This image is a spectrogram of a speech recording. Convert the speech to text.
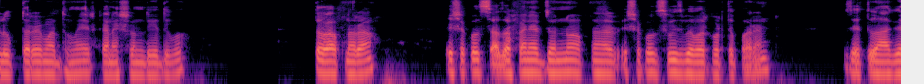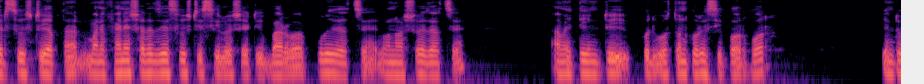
লুপ তারের মাধ্যমে এর কানেকশন দিয়ে দিব। তো আপনারা এই সকল চার্জার ফ্যানের জন্য আপনার এই সকল সুইচ ব্যবহার করতে পারেন। যেহেতু আগের সুইচটি আপনার মানে ফ্যানের সাথে যে সুইচটি ছিল সেটি বারবার পুড়ে যাচ্ছে এবং নষ্ট হয়ে যাচ্ছে। আমি তিনটি পরিবর্তন করেছি পরপর, কিন্তু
